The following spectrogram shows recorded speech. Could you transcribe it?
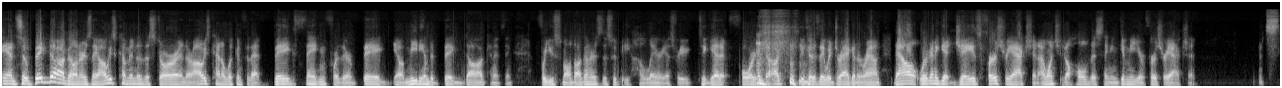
and so big dog owners, they always come into the store and they're always kind of looking for that big thing for their big, you know, medium to big dog kind of thing. For you small dog owners, this would be hilarious for you to get it for your dog because they would drag it around. Now we're going to get Jay's first reaction. I want you to hold this thing and give me your first reaction. it's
